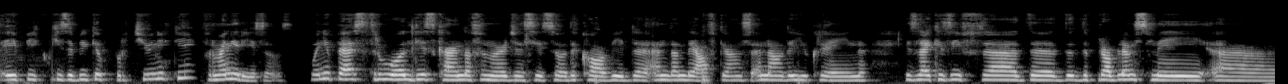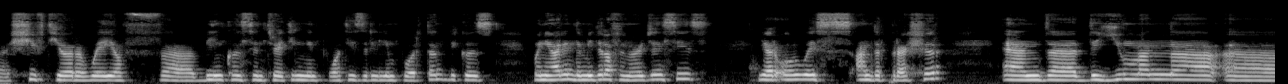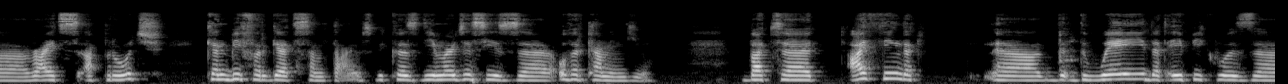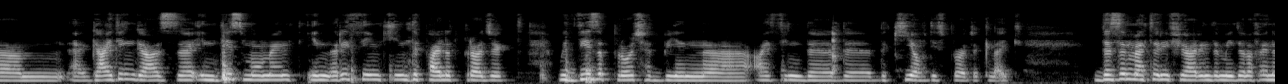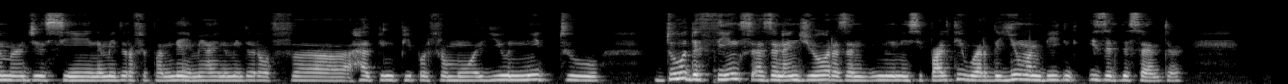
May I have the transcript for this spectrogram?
APIC is a big opportunity for many reasons. When you pass through all these kind of emergencies, so the COVID and then the Afghans and now the Ukraine, it's like as if uh, the, the, the problems may uh, shift your way of uh, being concentrating in what is really important because when you are in the middle of emergencies, you are always under pressure and uh, the human uh, uh, rights approach can be forget sometimes because the emergency is uh, overcoming you. But uh, I think that uh, the, the, way that APIC was um, uh, guiding us uh, in this moment in rethinking the pilot project with this approach had been, uh, I think, the, the, the key of this project. Like, doesn't matter if you are in the middle of an emergency, in the middle of a pandemic, in the middle of uh, helping people from war, you need to do the things as an NGO or as a municipality where the human being is at the center.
